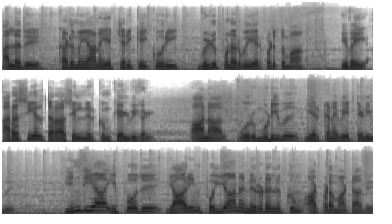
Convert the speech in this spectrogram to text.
அல்லது கடுமையான எச்சரிக்கை கூறி விழிப்புணர்வு ஏற்படுத்துமா? இவை அரசியல் தராசில் நிற்கும் கேள்விகள். ஆனால் ஒரு முடிவு ஏற்கனவே தெளிவு. இந்தியா இப்போது யாரின் பொய்யான நெருடலுக்கும் ஆட்பட மாட்டாது.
